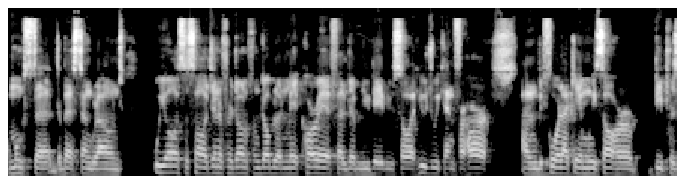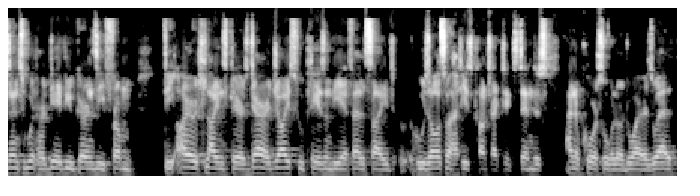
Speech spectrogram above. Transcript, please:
amongst the, the best on ground. We also saw Jennifer Dunne from Dublin make her AFLW debut, so a huge weekend for her. And before that game, we saw her be presented with her debut Guernsey from the Irish Lions players, Darragh Joyce, who plays on the AFL side, who's also had his contract extended, and of course Orla Dwyer as well.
